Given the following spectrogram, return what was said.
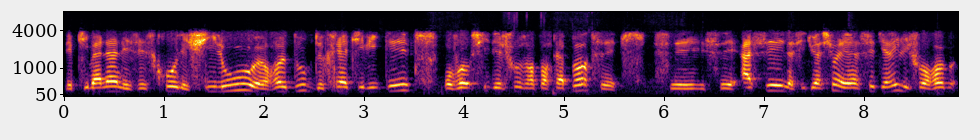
les, petits malins, les escrocs, les filous euh, redoublent de créativité. On voit aussi des choses en porte-à-porte. C'est, c'est, assez, la situation est assez terrible. Il faut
